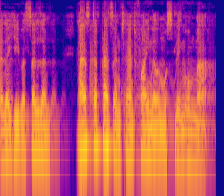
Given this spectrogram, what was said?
alaihi wasallam as the present and final Muslim Ummah.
